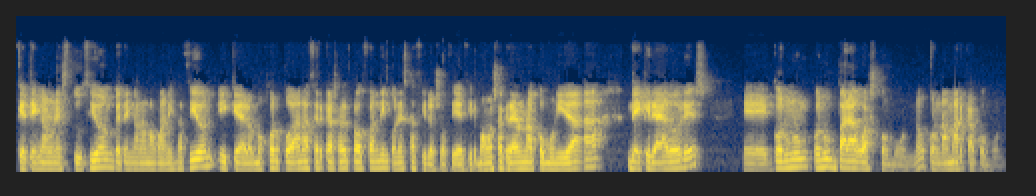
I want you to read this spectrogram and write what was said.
que tengan una institución, que tengan una organización y que a lo mejor puedan acercarse al crowdfunding con esta filosofía. Es decir, vamos a crear una comunidad de creadores eh, con, un, con un paraguas común, ¿no? con una marca común.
